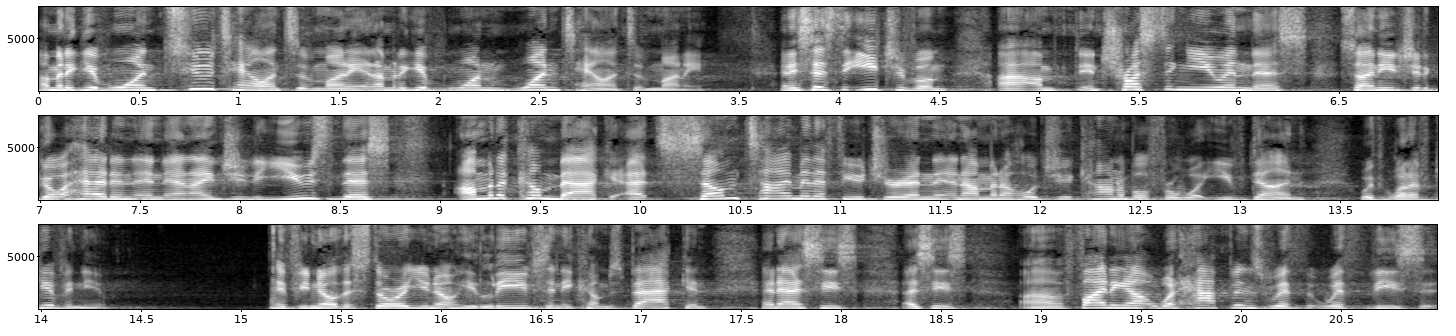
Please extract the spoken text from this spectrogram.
I'm going to give one two talents of money, and I'm going to give one one talent of money. And he says to each of them, I'm entrusting you in this, so I need you to go ahead and, and, and I need you to use this. I'm going to come back at some time in the future and, and I'm going to hold you accountable for what you've done with what I've given you. If you know the story, you know he leaves and he comes back. And, and as he's, as he's uh, finding out what happens with, with these,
